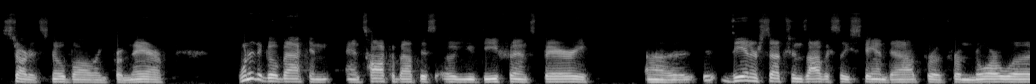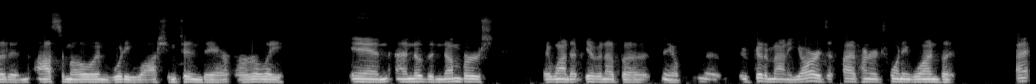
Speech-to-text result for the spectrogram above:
started snowballing from there. Wanted to go back and, and talk about this OU defense, Berry. Uh, the interceptions obviously stand out from, from Norwood and Asamoah and Woody Washington there early. And I know the numbers, they wound up giving up a, you know, a good amount of yards at 521, but I,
